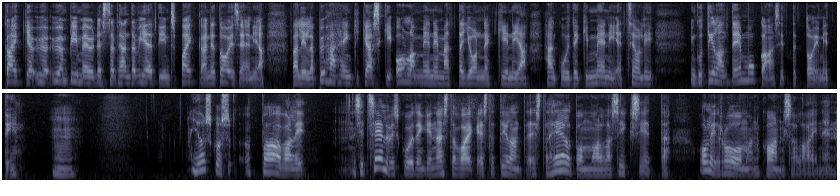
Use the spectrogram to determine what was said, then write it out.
kaikkia yö, yön pimeydessä häntä vietiin paikkaan ja toiseen ja välillä pyhä henki käski olla menemättä jonnekin ja hän kuitenkin meni. että se oli niin kuin tilanteen mukaan sitten toimittiin. Mm. Joskus Paavali sitten selvisi kuitenkin näistä vaikeista tilanteista helpommalla siksi, että oli Rooman kansalainen.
